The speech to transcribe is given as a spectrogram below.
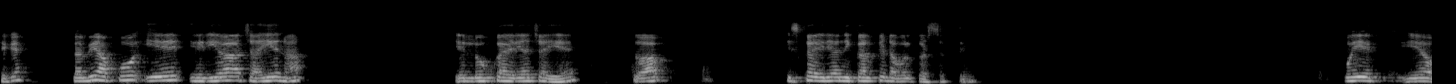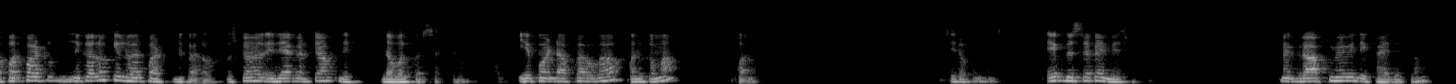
ठीक है? कभी आपको ये एरिया चाहिए ना, ये लूप का एरिया चाहिए तो आप इसका एरिया निकाल के डबल कर सकते हो। कोई एक ये अपर पार्ट निकालो कि लोअर पार्ट निकालो? उसका एरिया करके आप डबल कर सकते हो। ये पॉइंट आपका होगा वन कमा वन ज़ीरो एक दूसरे का इमेज होता है। मैं ग्राफ में भी दिखाई देता हूँ।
